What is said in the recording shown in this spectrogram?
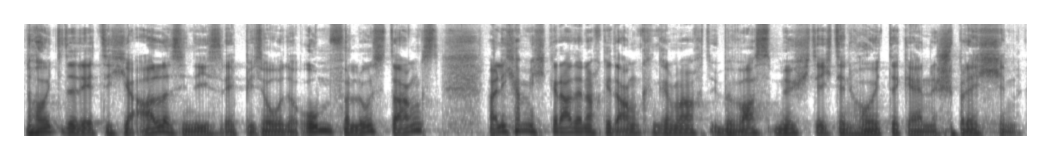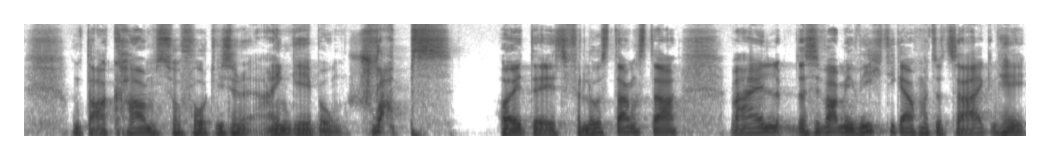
Und heute dreht sich ja alles in dieser Episode um Verlustangst, weil ich habe mich gerade noch Gedanken gemacht, über was möchte ich denn heute gerne sprechen. Und da kam sofort wie so eine Eingebung, schwaps, heute ist Verlustangst da, weil das war mir wichtig auch mal zu zeigen, hey,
